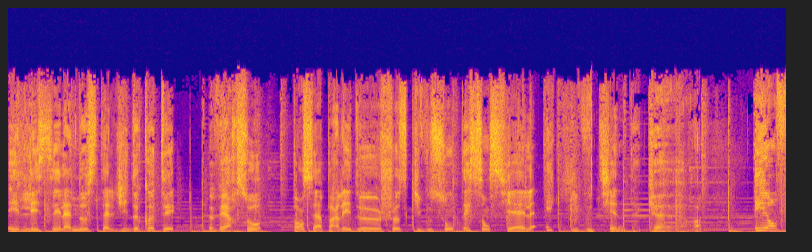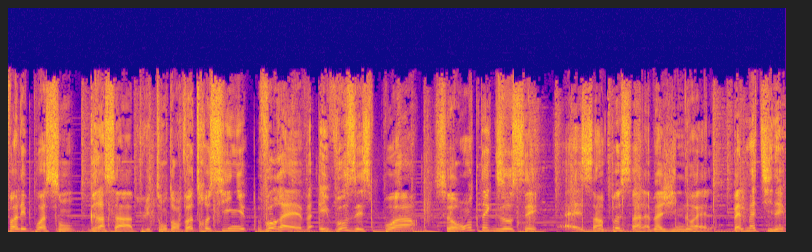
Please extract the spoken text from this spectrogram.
et laissez la nostalgie de côté. Verseau, pensez à parler de choses qui vous sont essentielles et qui vous tiennent à cœur. Et enfin les poissons, grâce à Pluton dans votre signe, vos rêves et vos espoirs seront exaucés. Eh, c'est un peu ça la magie de Noël. Belle matinée.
